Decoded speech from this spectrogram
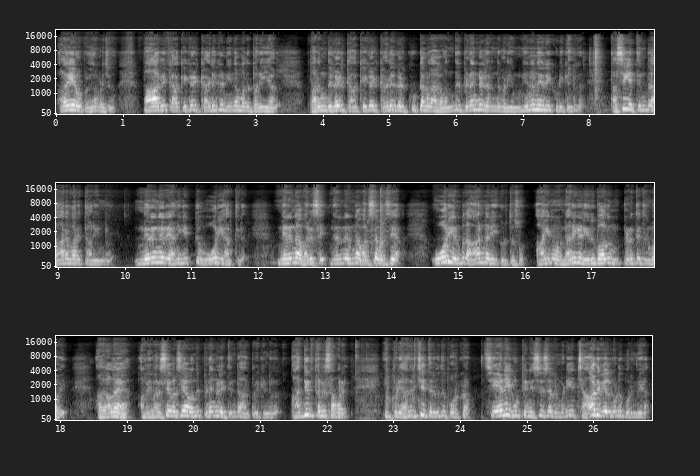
அழகிய வகுப்பு எல்லாம் படிச்சிருக்கோம். பாரு காக்கைகள் கடுகு நினம் அது பருகியாள் பருந்துகள் காக்கைகள் கடுகள் கூட்டங்களாக வந்து பிணங்கள் இருந்து வழியும் நிறநீரை குடிக்கின்றன தசையை தின்று ஆரவாரித்து தாடுகின்றன நிறநீரை அணுகிட்டு ஓரி ஆர்த்திட நிறனா வரிசை நிறநீர்னா வருஷ வரிசையா. ஓரி என்பது ஆண் நரியை குறித்த சொல். ஆயினும் நரிகள் இருபாலும் பிணத்தை திரும்பவை அதனால் அவை வரிசை வரிசையாக வந்து பிணங்களை தின்று ஆர்ப்பரிக்கின்றன அதிர் தரு சமரல். இப்படி அதிர்ச்சியை தருவது போர்க்களம். சேனை கூட்டி நிச்சயமடியே சாடு வேல்கூடு பொறுமையிறான்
